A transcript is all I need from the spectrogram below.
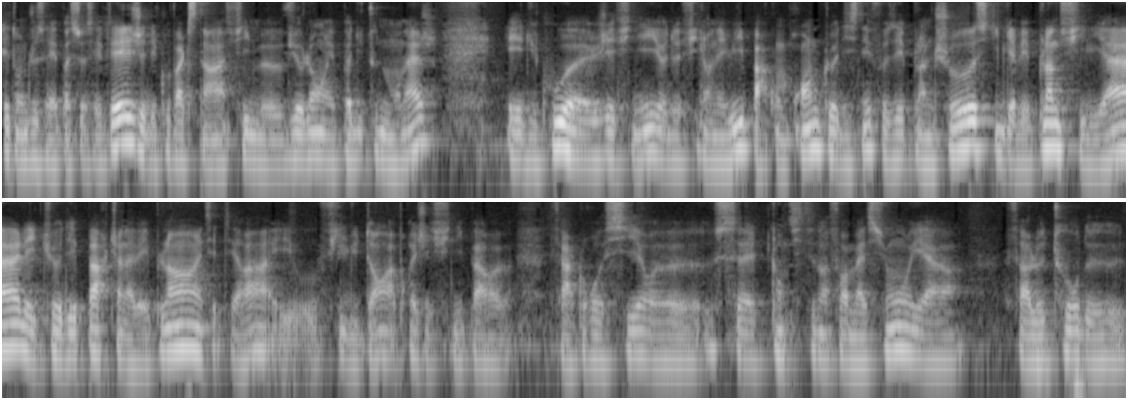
Et donc je ne savais pas ce que c'était, j'ai découvert que c'était un film violent et pas du tout de mon âge. Et du coup, euh, j'ai fini euh, de fil en aiguille par comprendre que Disney faisait plein de choses, qu'il y avait plein de filiales, et qu'au départ, il y en avait plein, etc. Et au fil du temps, après, j'ai fini par euh, faire grossir cette quantité d'informations et à faire le tour de,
